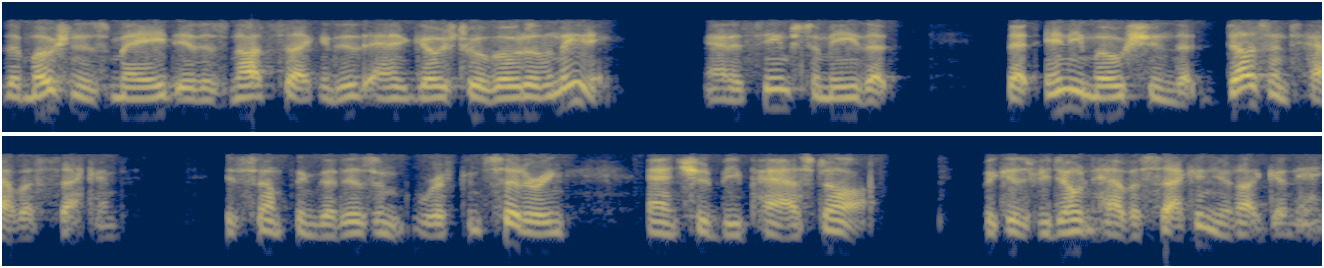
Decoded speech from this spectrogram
the motion is made, it is not seconded, and it goes to a vote of the meeting. And it seems to me that that any motion that doesn't have a second is something that isn't worth considering and should be passed on. Because if you don't have a second, you're not going to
